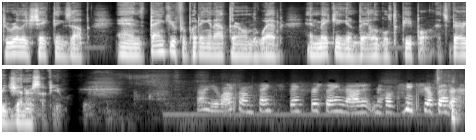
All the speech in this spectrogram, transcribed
to really shake things up. And thank you for putting it out there on the web and making it available to people. It's very generous of you. Oh, you're welcome. Thanks. Thanks for saying that. It helps me feel better.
